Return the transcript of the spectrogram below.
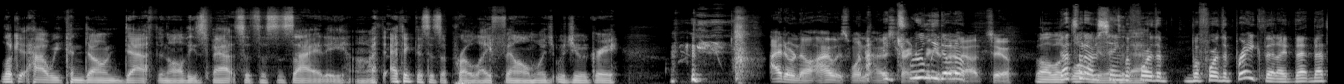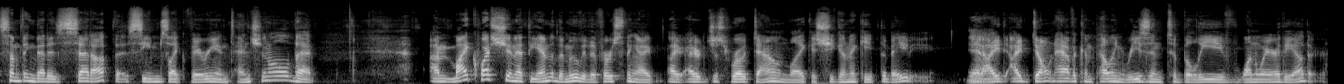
look at how we condone death in all these facets of society." Uh, I, th- I think this is a pro life film. Would Would you agree? I don't know. I was one. I was I trying truly to figure don't that know. out too. Well, we'll- that's what we'll I was saying before that. the before the break that I that that's something that is set up that seems like very intentional that um, my question at the end of the movie the first thing I, I, I just wrote down like is she gonna keep the baby and Yeah. I, I don't have a compelling reason to believe one way or the other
